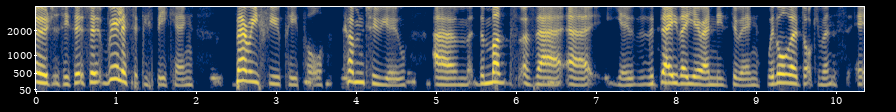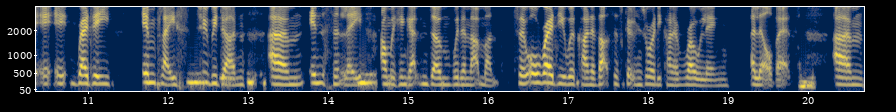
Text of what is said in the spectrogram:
urgency. So, so realistically speaking, very few people come to you um, the month of their, uh, you know, the day their year end needs doing with all their documents it, it, ready in place to be done um, instantly, and we can get them done within that month. So already we're kind of that subscription is already kind of rolling a little bit. Um,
